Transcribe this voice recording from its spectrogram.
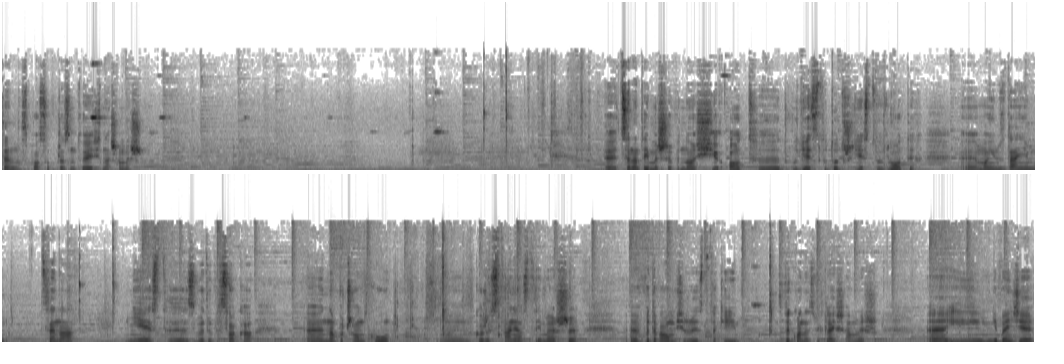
Ten sposób prezentuje się nasza mysz. E, cena tej myszy wynosi od 20 e, do 30 zł. E, moim zdaniem cena nie jest zbyt wysoka. Na początku korzystania z tej myszy wydawało mi się, że jest to taki zwykła, najzwyklejsza mysz i nie będzie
